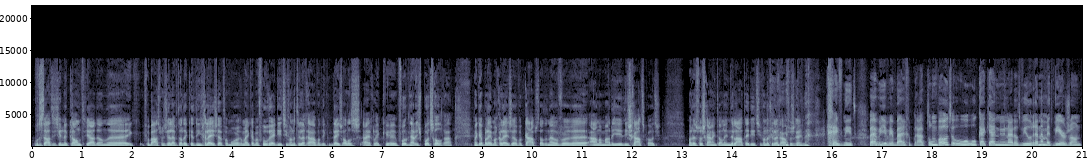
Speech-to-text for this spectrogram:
of er staat iets in de krant, ja, dan... Uh, ik verbaas mezelf dat ik het niet gelezen heb vanmorgen. Maar ik heb een vroege editie van de Telegraaf. Want ik lees alles eigenlijk uh, voor ik naar de sportschool ga. Maar ik heb alleen maar gelezen over Kaapstad en over uh, die, die schaatscoach. Maar dat is waarschijnlijk dan in de late editie van de Telegraaf verschenen. Geeft niet. We hebben je weer bijgepraat. Tom Boten, hoe, hoe kijk jij nu naar dat wielrennen met weer zo'n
